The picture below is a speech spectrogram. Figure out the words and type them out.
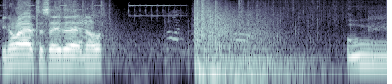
You know what I have to say to that, Noah? Ooh.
